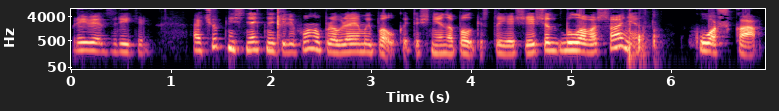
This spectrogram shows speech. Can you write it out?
Привет, зритель. А чё б не снять на телефон управляемой палкой, точнее на палке стоящей. Я сейчас была в Ашане. Кошка.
